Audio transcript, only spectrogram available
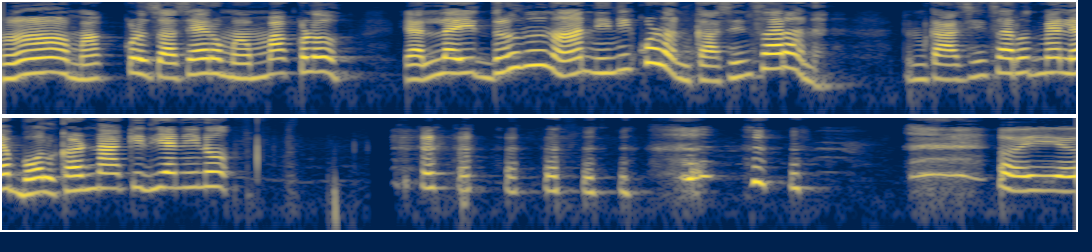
ಹಾ, ಮಕ್ಕಳು, ಸಸ್ಯಾರು, ಮೊಮ್ಮಕ್ಕಳು ಎಲ್ಲ ಇದ್ರು ನಾನು ನಿನಗೆ ಕೊಡೋಣ ಕಾಸಿನ ಸಾರನ. ನನ್ನ ಕಾಸಿನ ಸಾರದ ಮೇಲೆ ಬೋಲ್ ಕಣ್ಣು ಹಾಕಿದ್ಯಾ ನೀನು? ಅಯ್ಯೋ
